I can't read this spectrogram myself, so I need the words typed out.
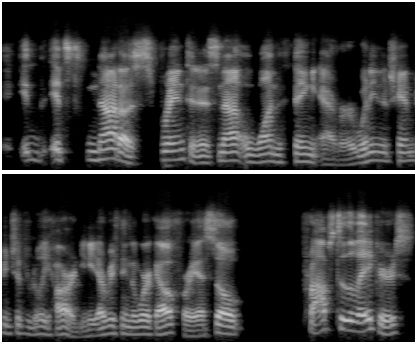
it, it's not a sprint and it's not one thing ever. Winning a championship is really hard. You need everything to work out for you. So props to the Lakers.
